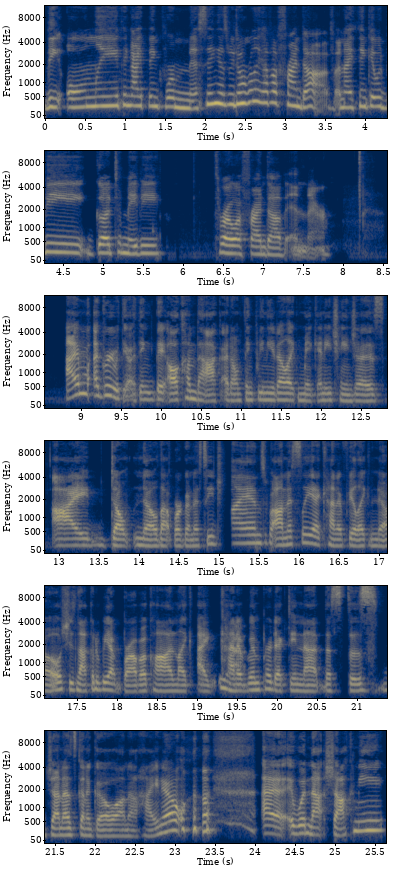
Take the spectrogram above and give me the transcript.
The only thing I think we're missing is we don't really have a friend of, and I think it would be good to maybe throw a friend of in there. I'm agree with you. I think they all come back. I don't think we need to like make any changes. I don't know that we're going to see Giants. Honestly, I kind of feel like no, she's not going to be at BravoCon. Like I kind Yeah. of been predicting that this is Jenna's going to go on a high note. uh, it would not shock me.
